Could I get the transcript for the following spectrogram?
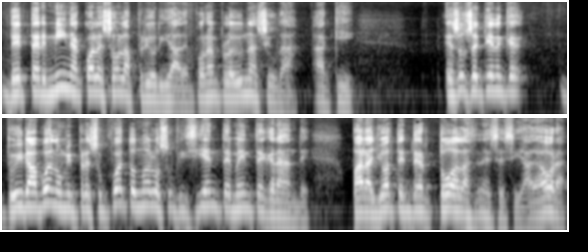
determinas cuáles son las prioridades, por ejemplo, de una ciudad aquí, eso se tiene que, tú dirás, bueno, mi presupuesto no es lo suficientemente grande para yo atender todas las necesidades. Ahora,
